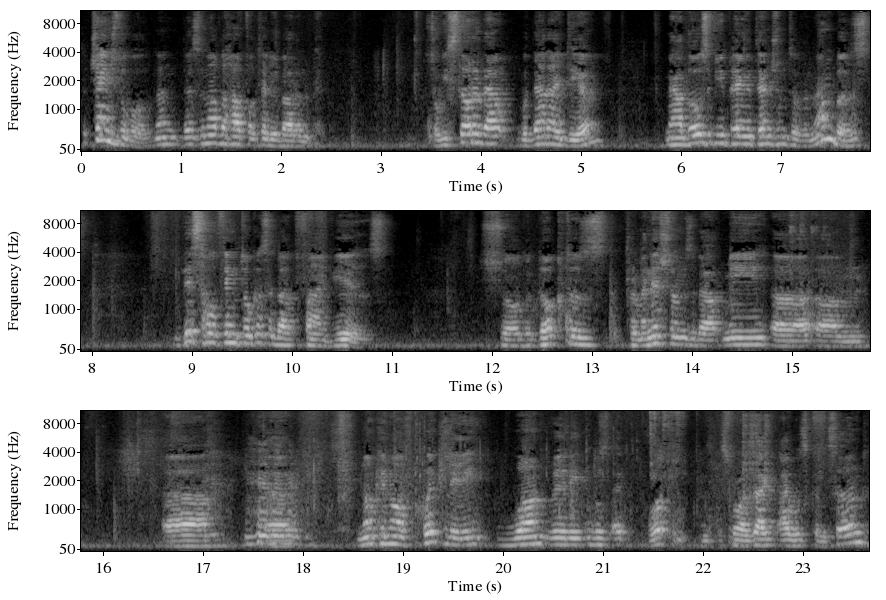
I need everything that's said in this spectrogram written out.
to change the world. And there's another half I'll tell you about in a bit. So we started out with that idea. Now, those of you paying attention to the numbers, this whole thing took us about five years. So the doctor's premonitions about me uh, um, uh, uh, knocking off quickly weren't really, it was uh, working as far as I, I, was concerned.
